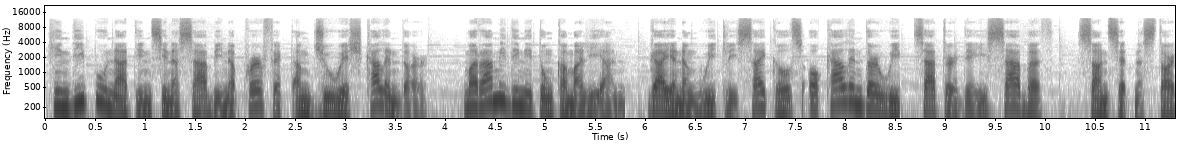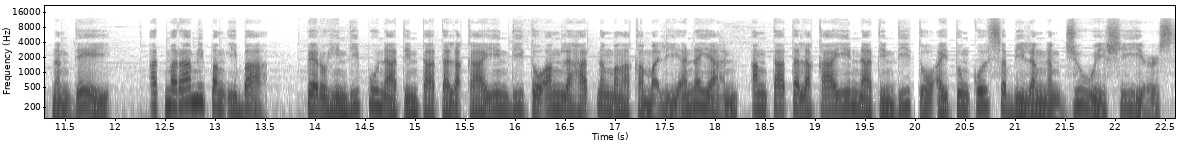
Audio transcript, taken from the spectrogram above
Hindi po natin sinasabi na perfect ang Jewish calendar, marami din itong kamalian, gaya ng weekly cycles o calendar week, Saturday, Sabbath, sunset na start ng day, at marami pang iba, pero hindi po natin tatalakayin dito ang lahat ng mga kamalian na yan, ang tatalakayin natin dito ay tungkol sa bilang ng Jewish years,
